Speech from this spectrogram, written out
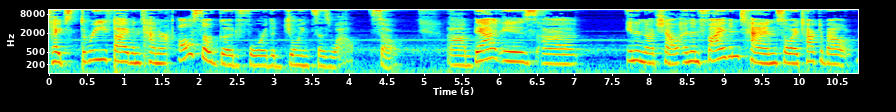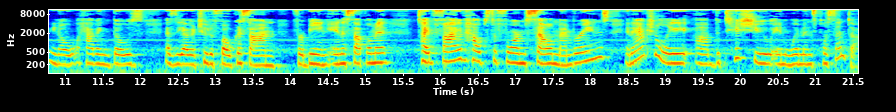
Types 3, 5, and 10 are also good for the joints as well. So um, that is uh, in a nutshell. And then 5 and 10, so I talked about, you know, having those as the other two to focus on for being in a supplement. Type 5 helps to form cell membranes and actually uh, the tissue in women's placenta.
